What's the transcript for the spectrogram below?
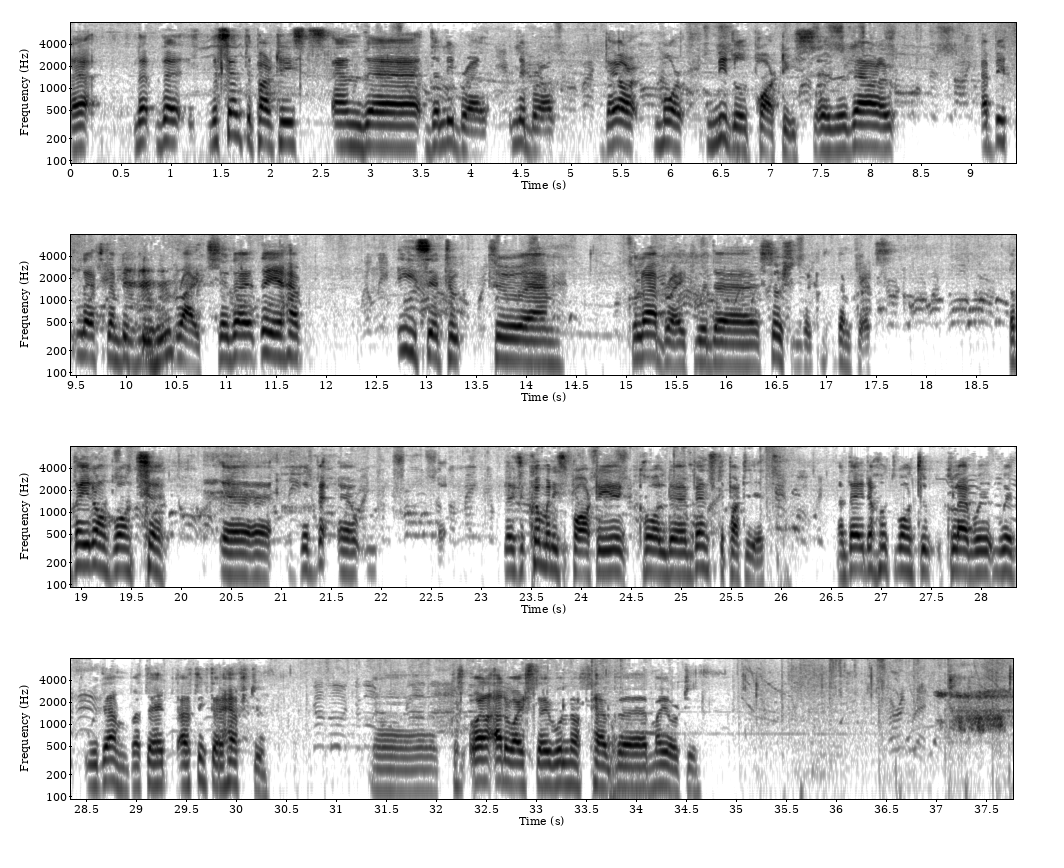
Uh, the, the the center parties and uh, the liberal liberal they are more middle parties. Uh, they are a bit left and a bit right, so they they have easier to to um, collaborate with the social democrats, but they don't want uh, uh, the uh, there's a communist party called uh, Vänsterpartiet, and they don't want to collaborate with, with them, but they, I think they have to. Uh, well, otherwise, they will not have uh, majority.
